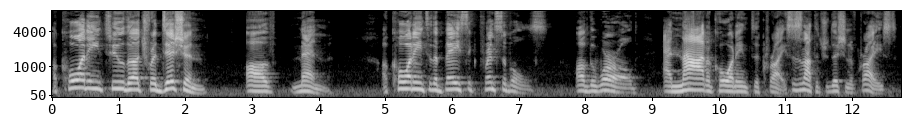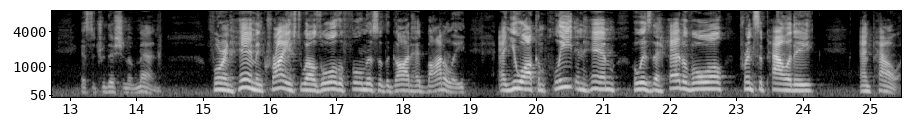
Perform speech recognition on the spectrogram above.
according to the tradition of men, according to the basic principles of the world, and not according to Christ. This is not the tradition of Christ, it's the tradition of men. For in him, in Christ, dwells all the fullness of the Godhead bodily, and you are complete in him who is the head of all principality and power.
